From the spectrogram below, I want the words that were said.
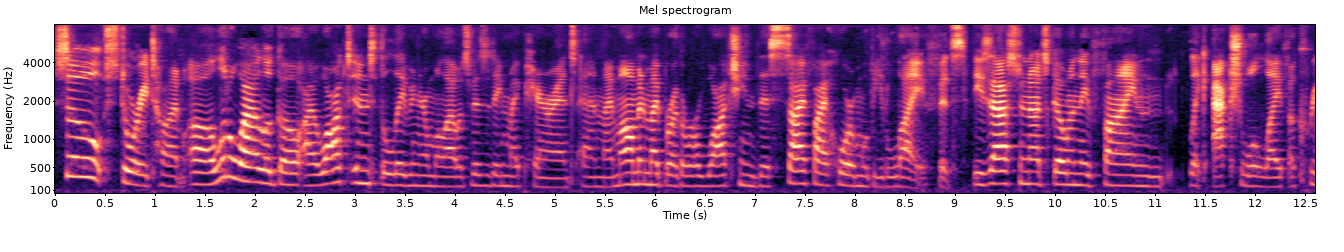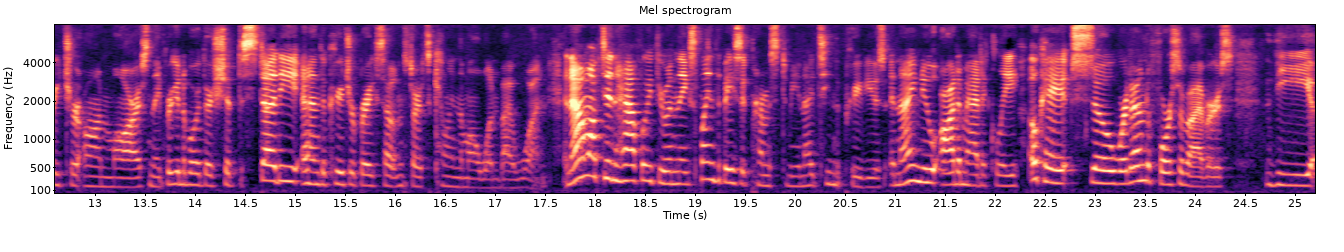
So, story time. A little while ago, I walked into the living room while I was visiting my parents, and my mom and my brother were watching this sci fi horror movie, Life. It's these astronauts go and they find, like, actual life, a creature on Mars, and they bring it aboard their ship to study, and the creature breaks out and starts killing them all one by one. And I walked in halfway through, and they explained the basic premise to me, and I'd seen the previews, and I knew automatically okay, so we're down to four survivors. The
